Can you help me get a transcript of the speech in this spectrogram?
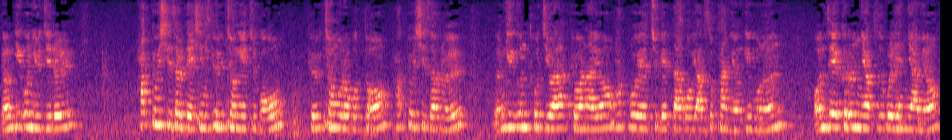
연기군 유지를 학교시설 대신 교육청에 주고 교육청으로부터 학교시설을 연기군 토지와 교환하여 확보해 주겠다고 약속한 연기군은 언제 그런 약속을 했냐며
